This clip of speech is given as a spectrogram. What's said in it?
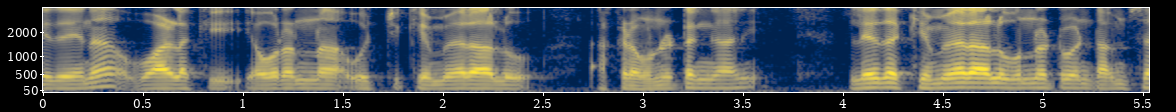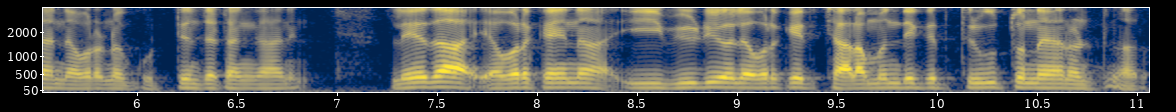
ఏదైనా వాళ్ళకి ఎవరన్నా వచ్చి కెమెరాలు అక్కడ ఉండటం కానీ లేదా కెమెరాలు ఉన్నటువంటి అంశాన్ని ఎవరైనా గుర్తించటం కానీ లేదా ఎవరికైనా ఈ వీడియోలు ఎవరికైతే చాలామంది దగ్గర తిరుగుతున్నాయని అంటున్నారు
